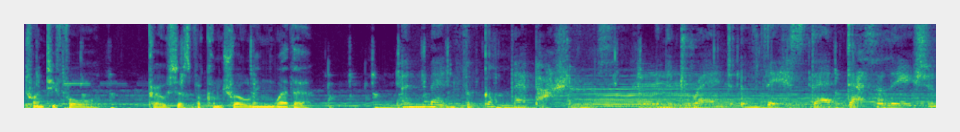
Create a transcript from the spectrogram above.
24. Process for controlling weather. Their desolation,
